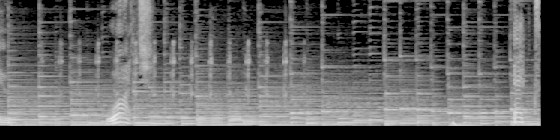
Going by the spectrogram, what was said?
you. Watch. X.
